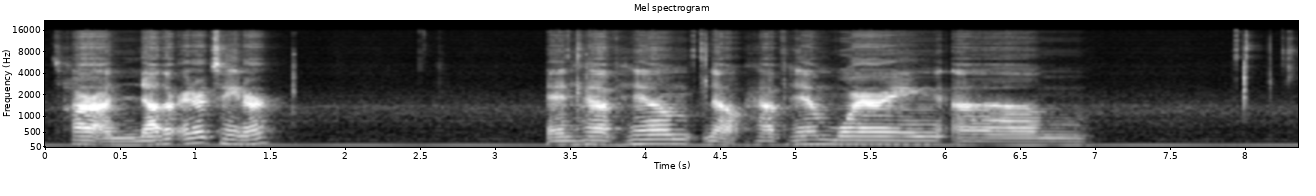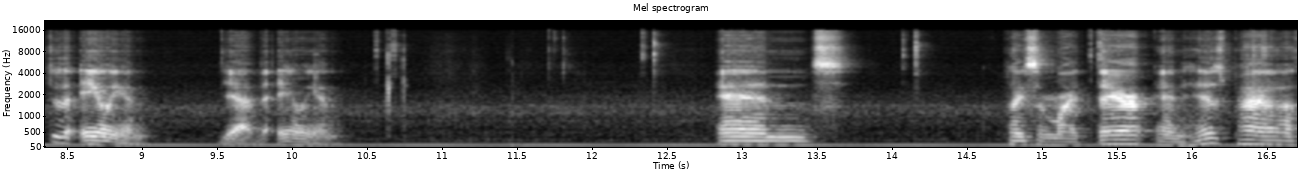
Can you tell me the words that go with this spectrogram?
let's hire another entertainer and have him no have him wearing um, let's do the alien. Yeah, the alien. And place him right there and his path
